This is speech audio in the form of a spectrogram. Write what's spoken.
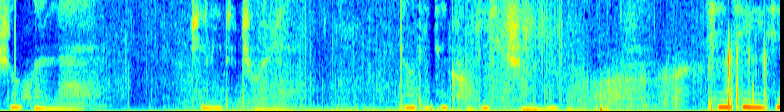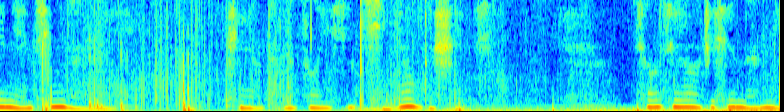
说回来，这里的主人到底在考虑些什么呢？接近一些年轻男女，并让他们做一些奇妙的事情，强行让这些男女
